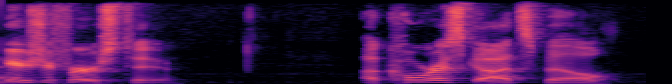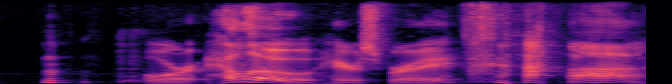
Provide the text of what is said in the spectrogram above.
here's your first two: a chorus Godspell, or "Hello Hairspray." Huh.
